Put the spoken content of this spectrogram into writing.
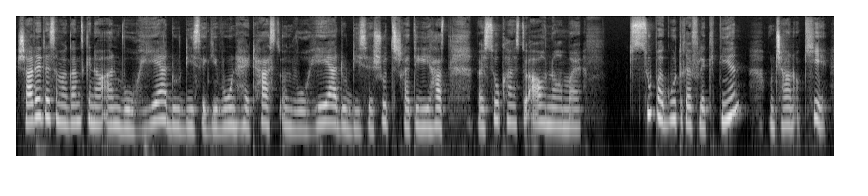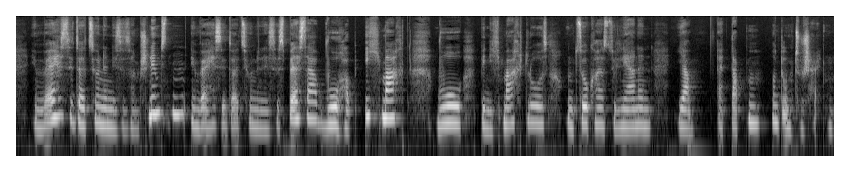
Schau dir das einmal ganz genau an, woher du diese Gewohnheit hast und woher du diese Schutzstrategie hast, weil so kannst du auch nochmal super gut reflektieren und schauen, okay, in welchen Situationen ist es am schlimmsten, in welchen Situationen ist es besser, wo habe ich Macht, wo bin ich machtlos und so kannst du lernen, ja, Etappen und umzuschalten.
